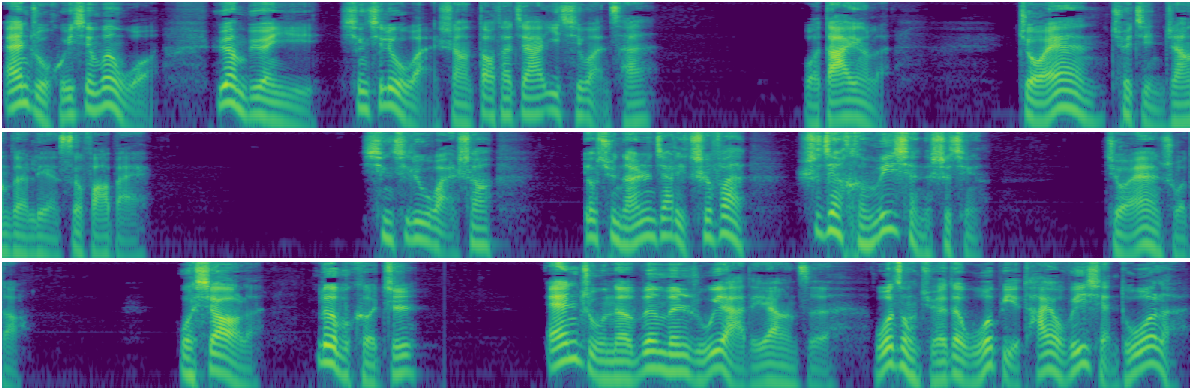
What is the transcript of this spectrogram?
Andrew 回信问我愿不愿意星期六晚上到他家一起晚餐，我答应了。Joanne 却紧张的脸色发白。星期六晚上要去男人家里吃饭是件很危险的事情，Joanne 说道。我笑了，乐不可支。Andrew 那温文儒雅的样子，我总觉得我比他要危险多了。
